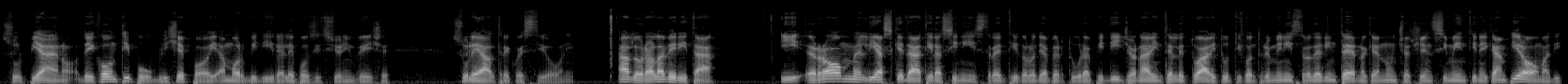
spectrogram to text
sul piano dei conti pubblici e poi ammorbidire le posizioni invece sulle altre questioni. Allora, la verità i Rom li ha schedati la sinistra, il titolo di apertura. PD, giornali intellettuali, tutti contro il ministro dell'interno che annuncia censimenti nei campi romadi.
